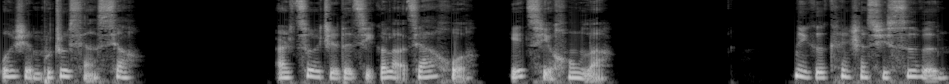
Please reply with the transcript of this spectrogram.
我忍不住想笑，而坐着的几个老家伙也起哄了。那个看上去斯文，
